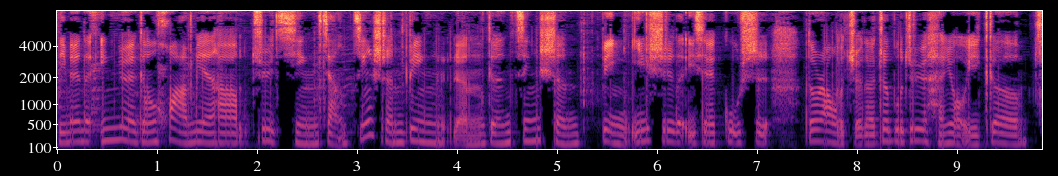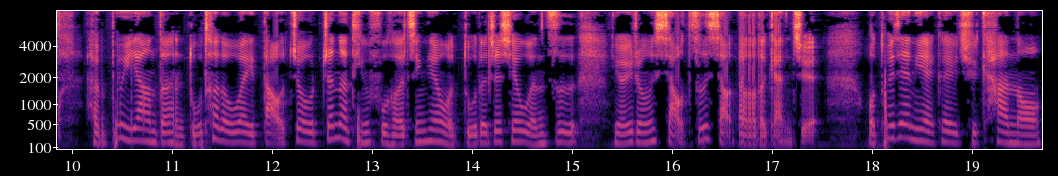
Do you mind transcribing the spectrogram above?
里面的音乐跟画面，还有剧情，讲精神病人跟精神病医师的一些故事，都让我觉得这部剧很有一个很不一样的、很独特的味道，就真的挺符合今天我读的这些文字，有一种小资小调的感觉。我推荐你也可以去看哦。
